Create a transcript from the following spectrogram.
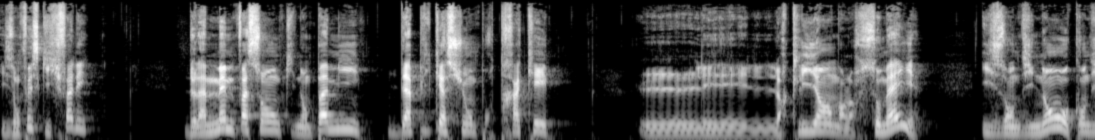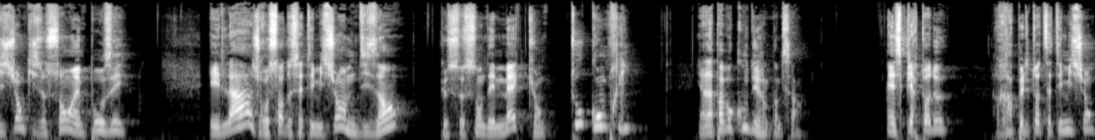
ils ont fait ce qu'il fallait. De la même façon qu'ils n'ont pas mis d'applications pour traquer leurs clients dans leur sommeil, ils ont dit non aux conditions qui se sont imposées. Et là, je ressors de cette émission en me disant que ce sont des mecs qui ont tout compris. Il n'y en a pas beaucoup des gens comme ça. Inspire-toi d'eux. Rappelle-toi de cette émission.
